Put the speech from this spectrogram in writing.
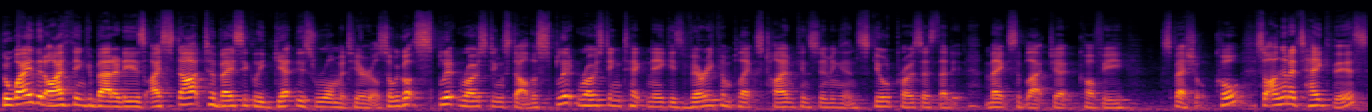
The way that I think about it is I start to basically get this raw material. So we've got split roasting style. The split roasting technique is very complex, time consuming and skilled process that it makes the blackjack coffee special, cool? So I'm gonna take this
